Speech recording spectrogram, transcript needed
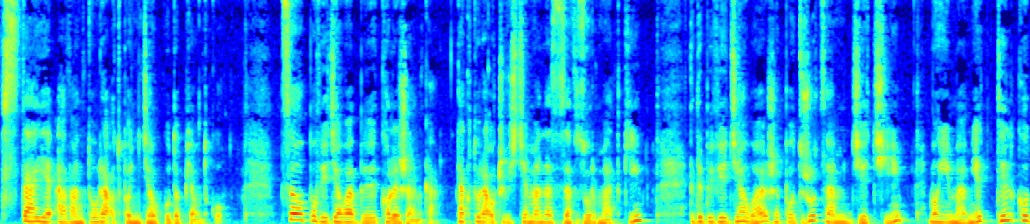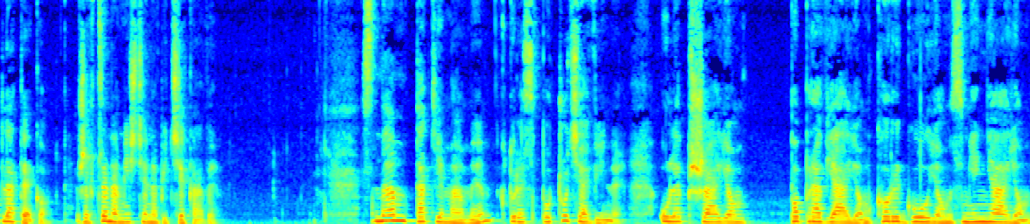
wstaje awantura od poniedziałku do piątku? Co powiedziałaby koleżanka, ta, która oczywiście ma nas za wzór matki, gdyby wiedziała, że podrzucam dzieci mojej mamie tylko dlatego, że chcę na mieście napić się kawy? Znam takie mamy, które z poczucia winy ulepszają, poprawiają, korygują, zmieniają,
